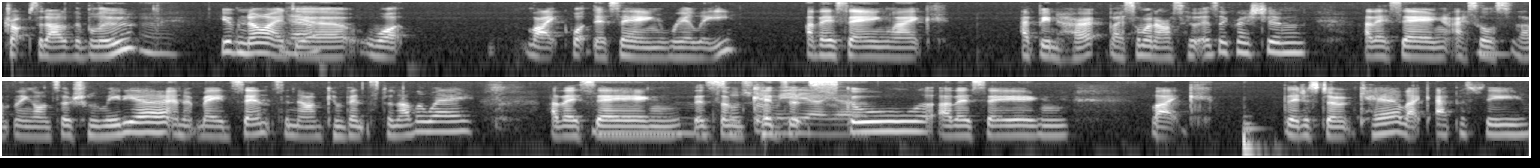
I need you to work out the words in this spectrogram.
drops it out of the blue, mm. you have no idea what like what they're saying really. Are they saying like I've been hurt by someone else who is a Christian? Are they saying I saw mm. something on social media and it made sense and now I'm convinced another way? Are they saying mm, there's some kids media, at yeah. school? Are they saying like they just don't care, like apathy?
